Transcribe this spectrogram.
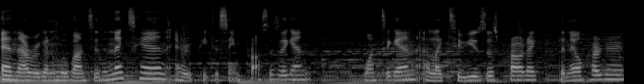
And now we're going to move on to the next hand and repeat the same process again. Once again, I like to use this product, the nail hardener,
